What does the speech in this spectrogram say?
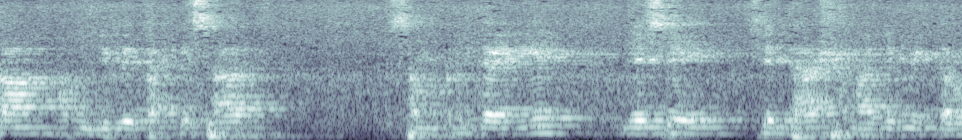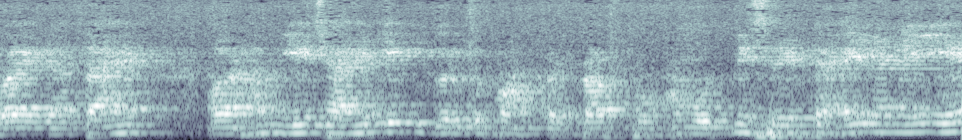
का हम दिव्यता के साथ संपन्न करेंगे, जैसे सिद्धार्थ आदि में करवाया जाता है। और हम ये चाहेंगे कि गुरु कृपा हम पर प्राप्त हो। हम उतनी श्रेष्ठ है या नहीं है,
